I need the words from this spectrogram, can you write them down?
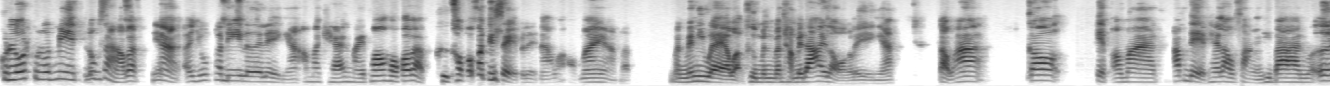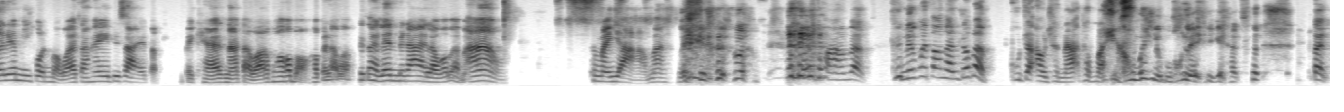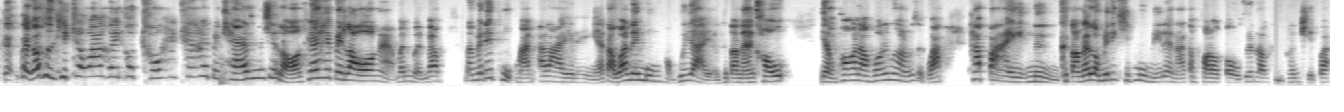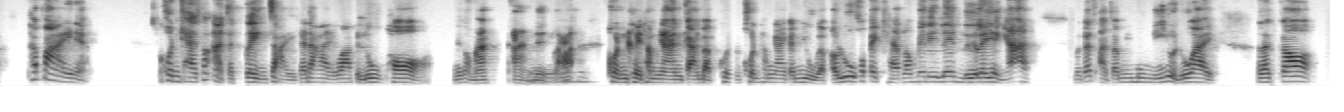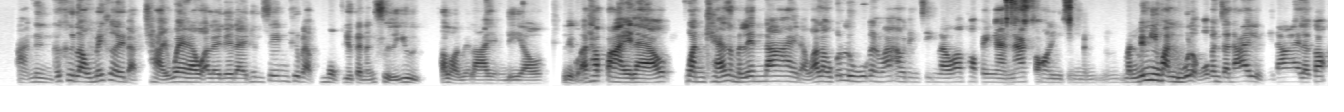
คุณรุดคุณรุดมีลูกสาวแบบเนี่ยอายุพอดีเลยอะไรอย่างเงี้ยเอามาแคสไหมพ่อเขาก็แบบคือเขาก็ปฏิเสธไปเลยนะว่าอ๋อไม่อะแบบ มันไม่มีแววอะคือมันมันทำไม่ได้หรอกอะไรอย่างเงี้ย แต่ว่าก็เก็บเอามาอัปเดตให้เราฟังที่บ้านว่าเออเนี่ยมีคนบอกว่าจะให้พี่ชายแบบไปแคสนะ แต่ว่าพ่อก็บอกเขาไปแล้วว่าพี่ชายเล่นไม่ได้เราก็แบบอ้าวทำไมหยามอะความแบบคือนึกไปตอนนั้นก็แบบกูจะเอาชนะทำไมเขาไม่รู้เลยอย่างเงี้ยแต่แต่ก็คือคิดแค่ว่าเฮ้ยเขาเขาแค่ให้ไปแคสไม่ใช่หรอแค่ให้ไปลองอะ มันเหมือนแบบมันไม่ได้ผูกมัดอะไรอะไรอย่างเงี้ยแต่ว่าในมุมของผู้ใหญ่คือตอนนั้นเขา อย่างพ่อเราเขามีความรู้สึกว่า ถ้าไปหนึ่งคือตอนนั้นเราไม่ได้คิดมุมนี้เลยนะ แต่พอเราโตขึ้นเราถึงเพิ่งคิดว่า ถ้าไปเนี่ย คนแคสก็อาจจะเกรงใจก็ได้ว่าเป็นลูกพ่อนึกออกไหมอ่านหนึ่งละคนเคยทำงานการแบบคนคนทำงานกันอยู่แบบเอาลูกเขาไปแคสแล้วไม่ได้เล่นหรืออะไรอย่างเงี้ยมันก็อาจจะมีมุมนี้อยู่ด้วย แล้วก็ อ่าหนึ่งก็คือเราไม่เคยแบบฉายแววอะไรใดๆทั้งสิ้นคือแบบหมกอยู่กับหนังสืออยู่ตลอดเวลาอย่างเดียว หรือว่าถ้าไปแล้ววันแคสมันเล่นได้แต่ว่าเราก็รู้กันว่าเอาจริง ๆ แล้วว่าพอไปงานหน้ากองจริงๆมันมันไม่มีวันรู้หรอกว่ามันจะได้หรือไม่ได้ แล้วก็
